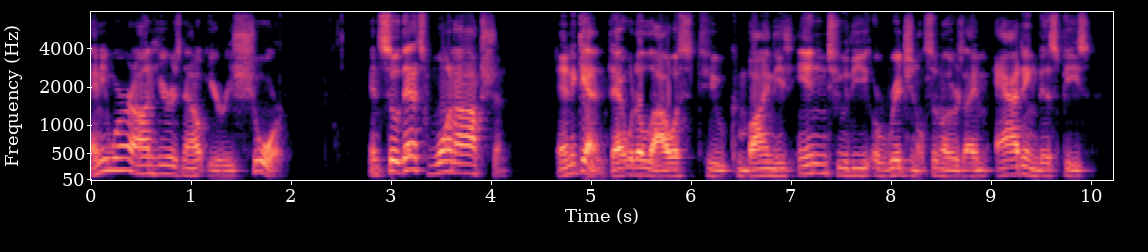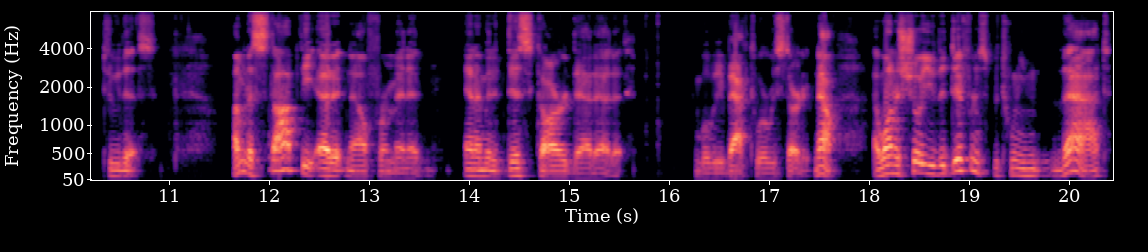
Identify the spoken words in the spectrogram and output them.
Anywhere on here is now Erie Shore. And so that's one option. And again, that would allow us to combine these into the original. So in other words, I'm adding this piece to this. I'm going to stop the edit now for a minute, and I'm going to discard that edit. And we'll be back to where we started. Now, I want to show you the difference between that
